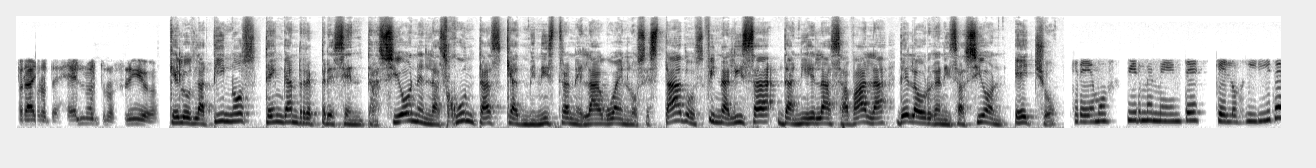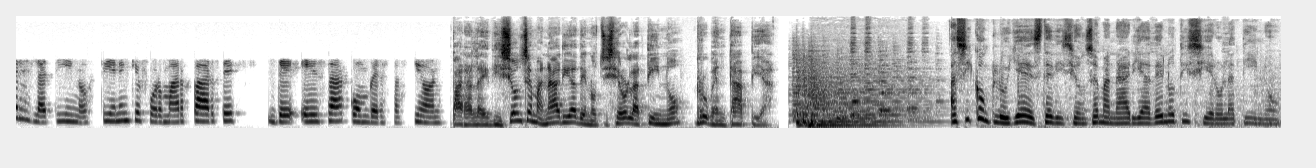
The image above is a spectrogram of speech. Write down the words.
para proteger nuestros ríos. Que los latinos tengan representación en las juntas que administran el agua en los estados, finaliza Daniela Zavala de la organización Hecho. Creemos firmemente que los líderes latinos tienen que formar parte de esa conversación. Para la edición semanaria de Noticiero Latino, Rubén Tapia. Así concluye esta edición semanaria de Noticiero Latino,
